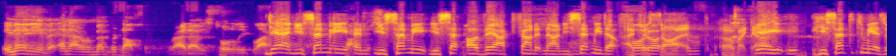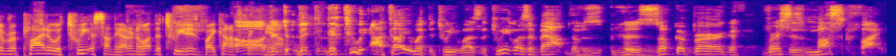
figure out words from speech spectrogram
In any event, and I remember nothing. Right, I was totally black. Yeah, and you sent me, and you sent me, you sent. Oh, there, I found it now, and you sent me that photo. I just saw it. Oh my god. Yeah, he, he, sent it to me as a reply to a tweet or something. I don't know what the tweet is, but he kind of. Oh, the, the, the, tweet. I'll tell you what the tweet was. The tweet was about the the Zuckerberg versus Musk fight.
